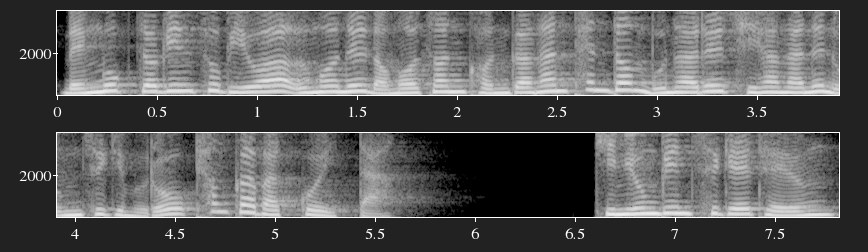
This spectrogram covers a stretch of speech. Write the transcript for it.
맹목적인 소비와 응원을 넘어선 건강한 팬덤 문화를 지향하는 움직임으로 평가받고 있다. 김용빈 측의 대응,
